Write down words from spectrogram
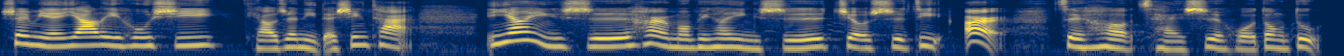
睡眠、压力、呼吸。调整你的心态，营养饮食、荷尔蒙平衡饮食就是第二，最后才是活动度。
